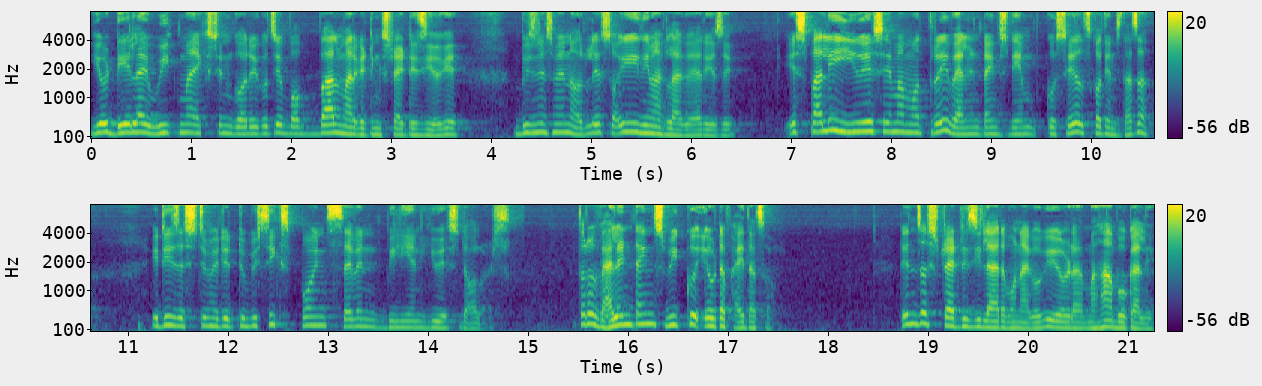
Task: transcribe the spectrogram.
यो डेलाई विकमा एक्सटेन्ड गरेको चाहिँ बब्बाल मार्केटिङ स्ट्राटेजी हो कि? बिजनेसम्यानहरूले सही दिमाग लाग्यो यार यो चाहिँ। यसपालि युएसएमा मात्रै भ्यालेन्टाइन्स डेको सेल्स कति हुन्छ थाहा छ? It is estimated to be six point seven billion US dollars तर भ्यालेन्टाइन्स विकको एउटा फाइदा छ। डेन्जर स्ट्राटेजी लाएर बनाएको कि एउटा महाबोकाले।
